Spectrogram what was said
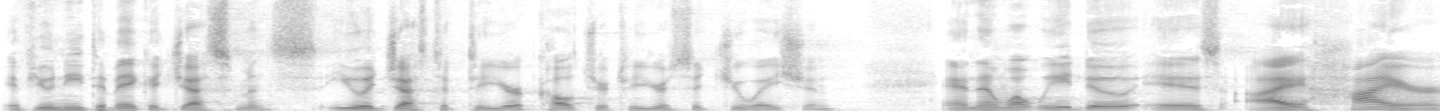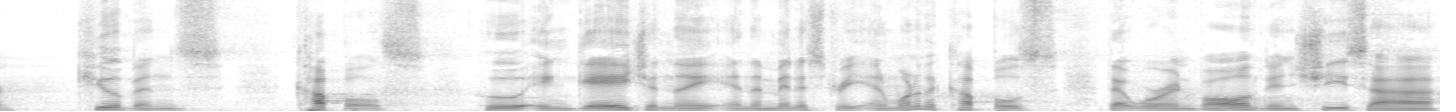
If you need to make adjustments, you adjust it to your culture, to your situation. And then what we do is I hire Cubans couples who engage in the, in the ministry. And one of the couples that we're involved in, she's a,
